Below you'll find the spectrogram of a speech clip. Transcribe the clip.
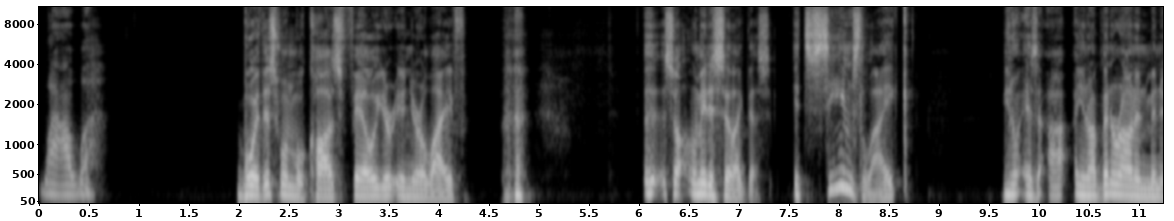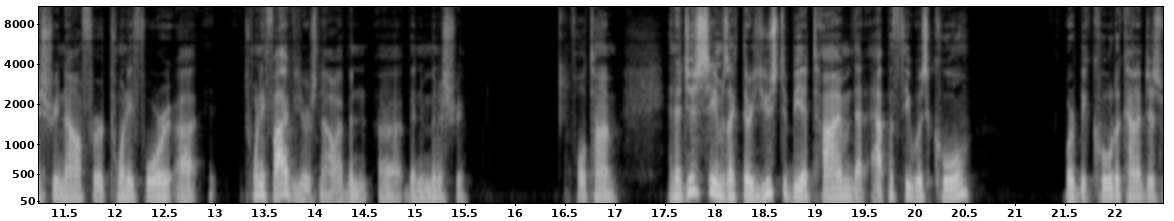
Wow. boy, this one will cause failure in your life. Uh, so let me just say it like this: It seems like, you know, as I, you know, I've been around in ministry now for 24, uh, 25 years now. I've been uh, been in ministry full time, and it just seems like there used to be a time that apathy was cool, or it'd be cool to kind of just,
